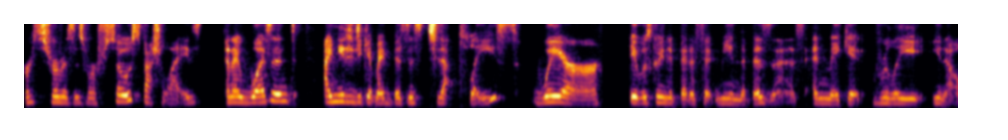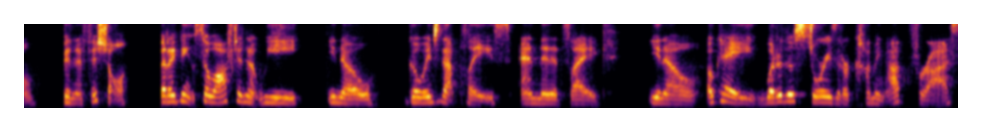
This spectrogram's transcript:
her services were so specialized and i wasn't i needed to get my business to that place where it was going to benefit me in the business and make it really you know beneficial. But i think so often that we you know go into that place and then it's like you know, okay, what are the stories that are coming up for us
